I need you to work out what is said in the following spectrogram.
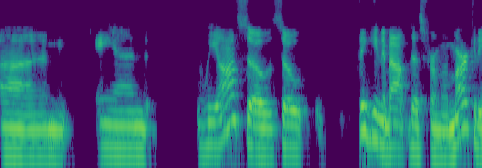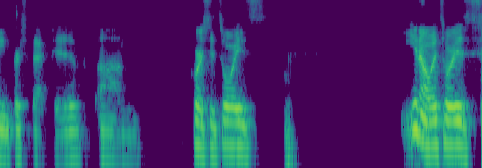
um, and we also so thinking about this from a marketing perspective um, course it's always you know it's always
